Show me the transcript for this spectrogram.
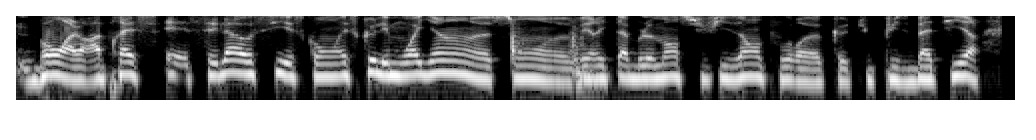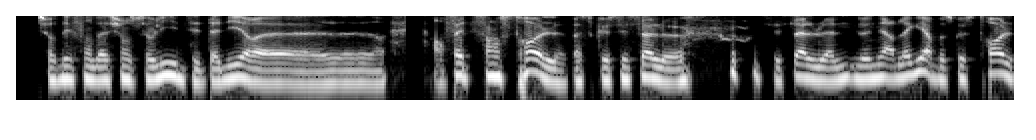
Bon, alors après, c'est c'est là aussi, est-ce qu'on, est-ce que les moyens euh, sont euh, véritablement suffisants pour euh, que tu puisses bâtir sur des fondations solides, c'est-à-dire euh, en fait sans Stroll, parce que c'est ça le, c'est ça le, le nerf de la guerre, parce que Stroll,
